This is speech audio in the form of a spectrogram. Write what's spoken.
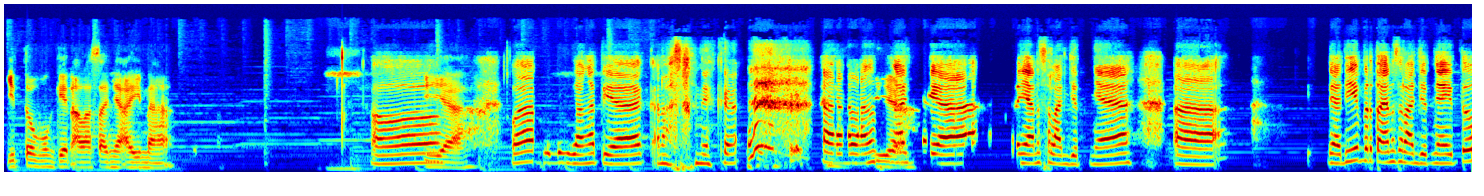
Itu mungkin alasannya Aina. Oh, Iya. wah betul banget ya kan alasannya kak. Eh, langsung Iya. aja ya pertanyaan selanjutnya. Eh, jadi pertanyaan selanjutnya itu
